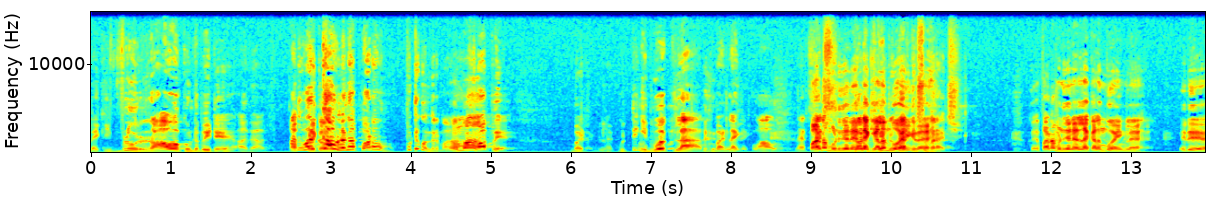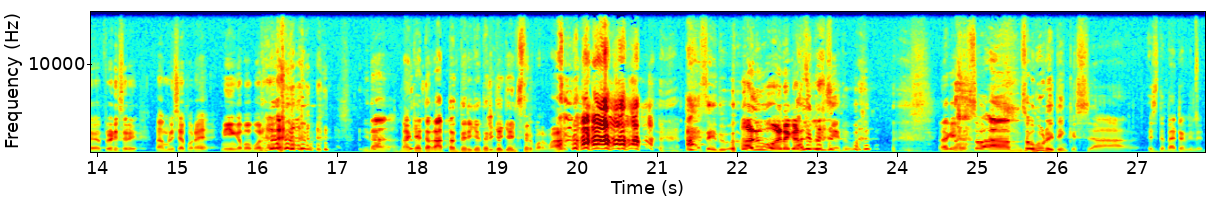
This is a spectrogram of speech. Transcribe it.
லைக் இவ்ளோ ஒரு ராவா கொண்டு போயிட்டு அது அது ஒர்க் கொண்டு- ஆகலனா படம் புட்டுக்கு வந்துருமா? ஆமா. But like good thing it work லா பட் லைக் வாவ் படம் முடிஞ்சோனே எல்லாம் கிளம்பு வைங்களே. படம் முடிஞ்ச நல்லா கிளம்புவாங்களே இது ப்ரொடியூசர் நான் மலேசியா போறேன். நீ எங்க போற? இதான் நான் கேட்ட ரத்தம் தெரிக்க தெரிக்க கேங்ஸ்டர் படமா? சேது அழுவோம் எனக்கு alumni Sethu Okay, so um, so who do you think is uh, is the better villain?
